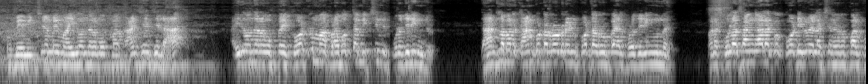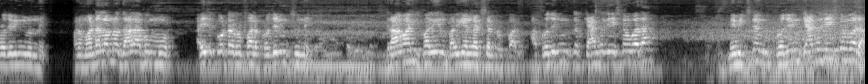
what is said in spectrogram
ఇప్పుడు మేము ఇచ్చిన మేము ఐదు వందల ముప్పై మా కాన్స్టిట్యున్సీలా ఐదు వందల ముప్పై కోట్లు మా ప్రభుత్వం ఇచ్చింది ప్రొజెడింగ్ దాంట్లో మన కాన్కోట రోడ్డు రెండు కోట్ల రూపాయల ప్రొజెడింగ్ ఉన్నది. మన కుల సంఘాలకు కోటి ఇరవై లక్షల రూపాయల ప్రొజెడింగ్లు ఉన్నాయి. మన మండలంలో దాదాపు ఐదు కోట్ల రూపాయల ప్రొజెడింగ్స్ ఉన్నాయి. గ్రామానికి పదిహేను పదిహేను లక్షల రూపాయలు. ఆ ప్రొజెక్ట్ క్యాన్సిల్ చేసినావు కదా? మేము ఇచ్చిన ప్రొజెక్ట్ క్యాన్సిల్ చేసినావు కదా?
